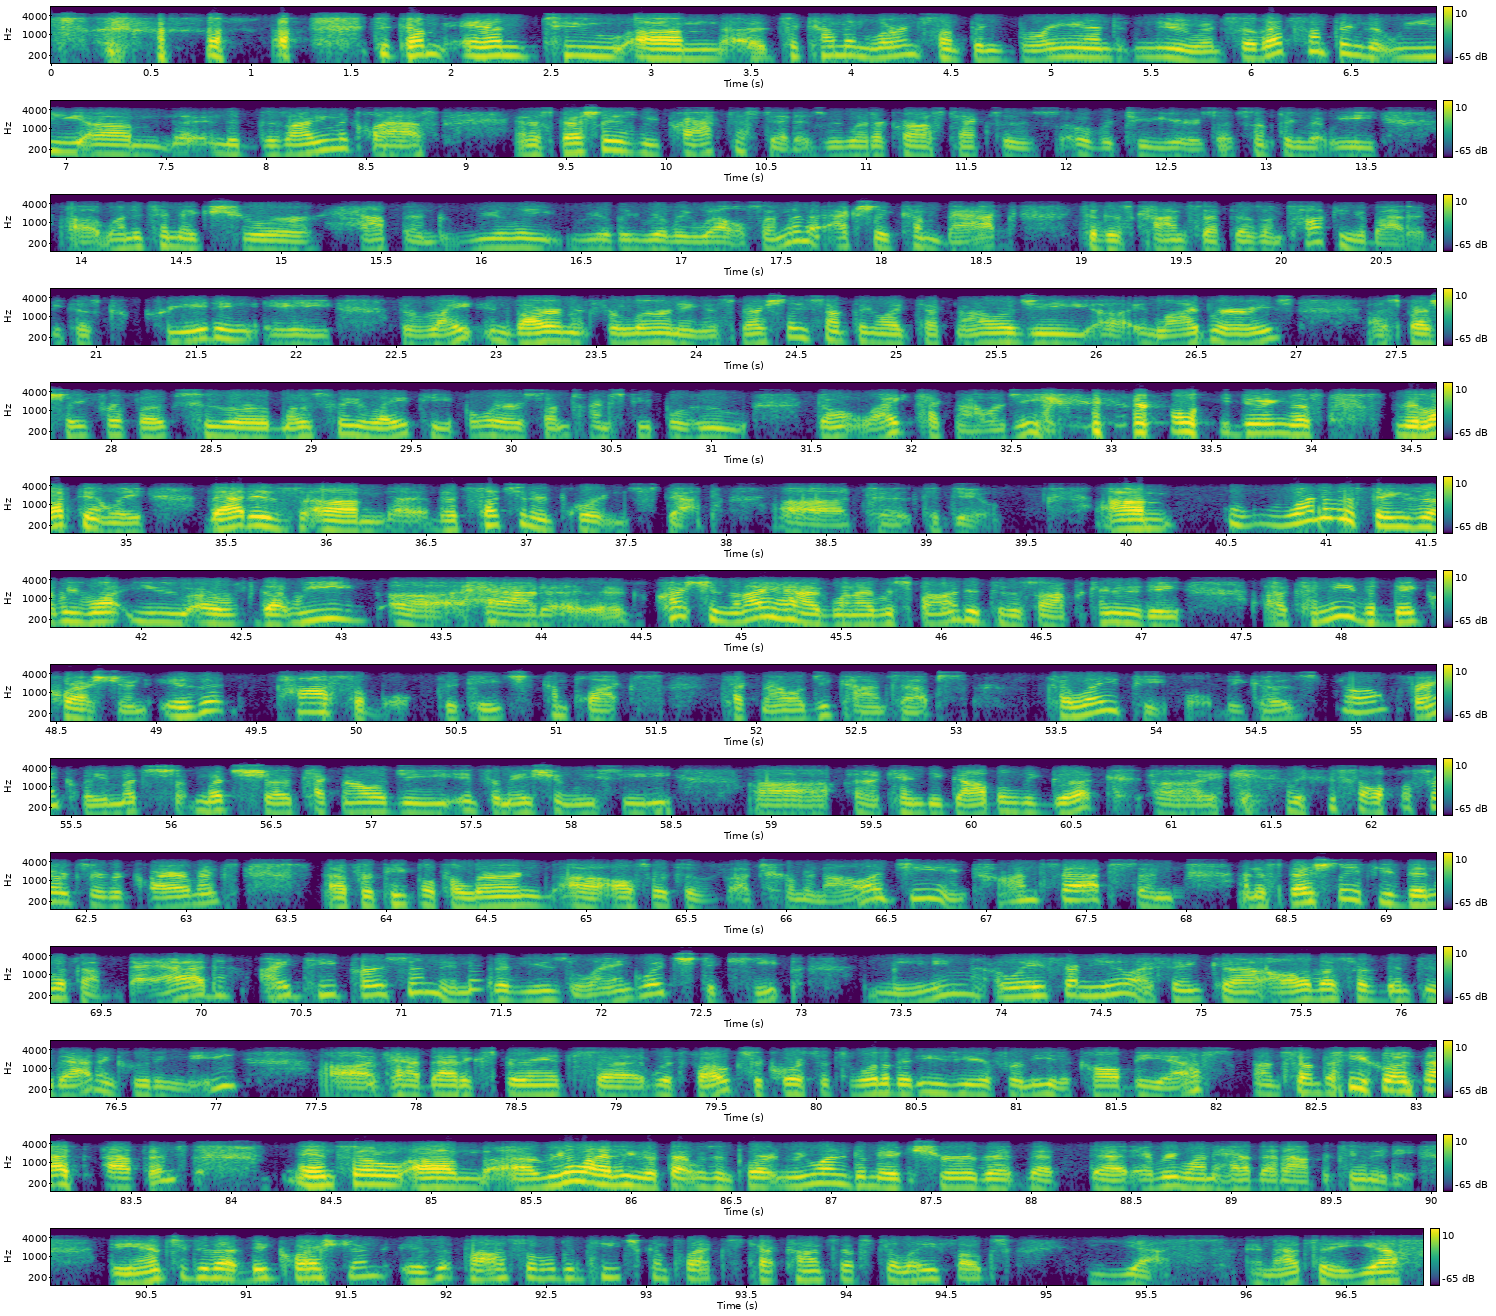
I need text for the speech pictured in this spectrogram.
to come and to um, uh, to come and learn something brand new. And so that's something that we um, in the designing the class and especially as we practiced it as we went across Texas over two years. That's something that we uh, wanted to make sure happened really, really, really well. So I'm going to actually come back to this concept as I'm talking about it because creating a the right environment for learning, especially something like technology uh, in libraries, especially for folks who are mostly lay people or sometimes people who don't like technology, only doing this reluctantly, that is um, that's such an important step uh, to, to do. Um, one of the things that we want you, or that we uh, had, a question that I had when I responded to this opportunity, uh, to me the big question, is it possible to teach complex technology concepts to lay people? Because, well, frankly, much, much uh, technology information we see uh, uh, can be gobbledygook. Uh, there's all sorts of requirements uh, for people to learn uh, all sorts of uh, terminology and concepts, and, and especially if you've been with a bad IT person, they might have used language to keep meaning away from you. I think all of us have been through that, including me. Uh, I've had that experience uh, with folks. Of course, it's a little bit easier for me to call BS on somebody when that happens. And so um, uh, realizing that that was important, we wanted to make sure that, that, that everyone had that opportunity. The answer to that big question, is it possible to teach complex tech concepts to lay folks? Yes. And that's a yes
